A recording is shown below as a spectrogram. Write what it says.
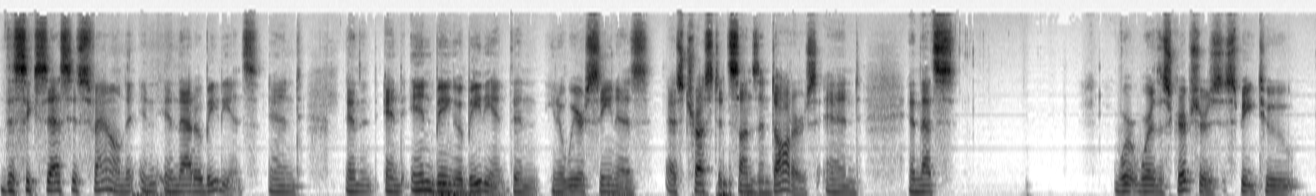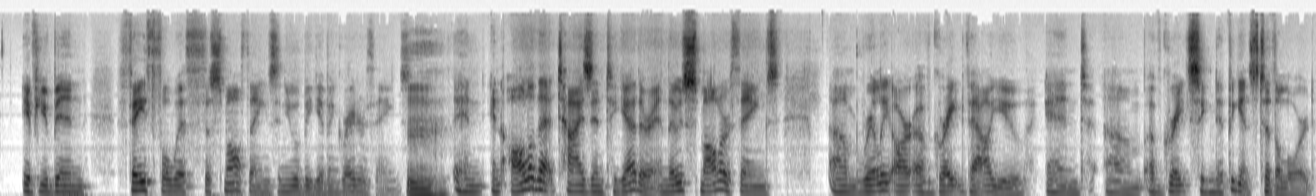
the success is found in in that obedience and and and in being obedient then you know we are seen as as trusted sons and daughters and and that's where where the scriptures speak to if you've been faithful with the small things then you will be given greater things. And and all of that ties in together. And those smaller things um, really are of great value and um, of great significance to the lord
